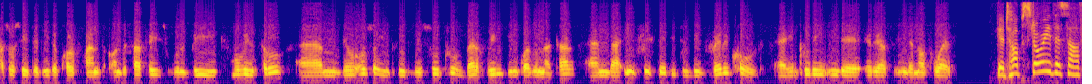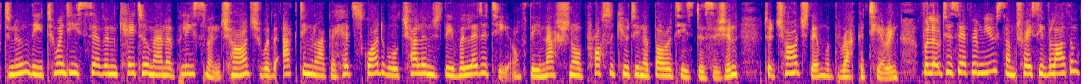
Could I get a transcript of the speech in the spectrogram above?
associated with the cold front on the surface will be moving through. Um, they will also include the Lesotho, Bergville in KwaZulu-Natal, and uh, in Free State it will be very cold, uh, including in the areas in the northwest. Your top story this afternoon, the 27 Cato Manor policemen charged with acting like a hit squad will challenge the validity of the National Prosecuting Authority's decision to charge them with racketeering. For Lotus FM News, I'm Tracy Valaydham.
